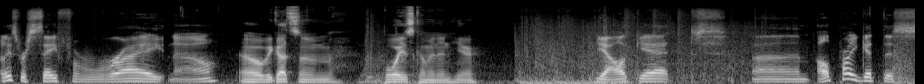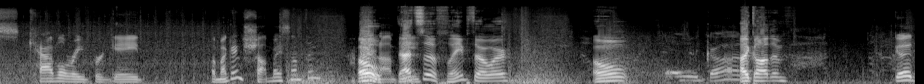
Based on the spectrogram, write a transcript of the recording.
At least we're safe right now. Oh, we got some boys coming in here. Yeah, I'll get. Um, I'll probably get this cavalry brigade. Am I getting shot by something? Oh, not be. that's a flamethrower. Oh, Oh God. I got him. Good.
